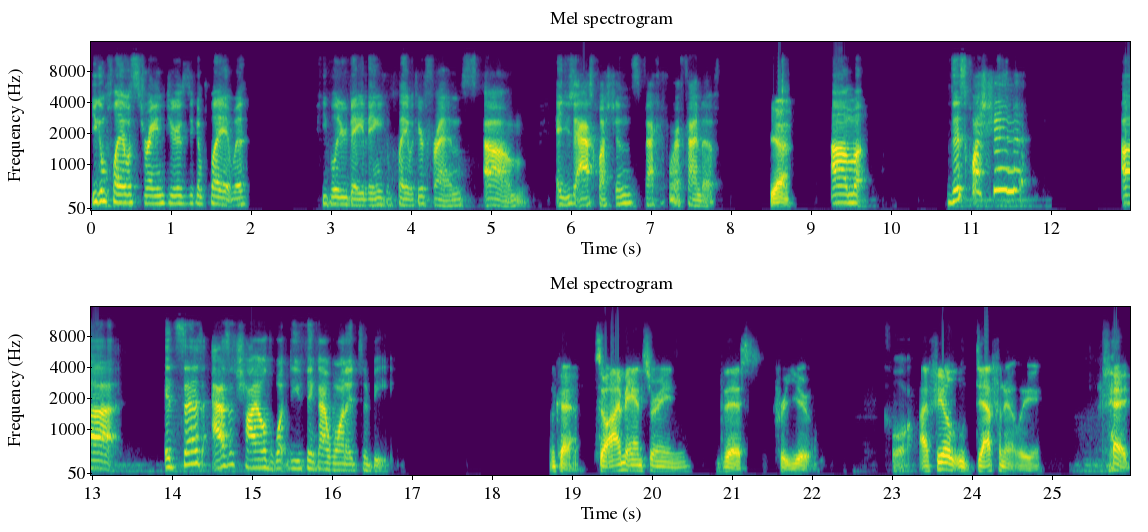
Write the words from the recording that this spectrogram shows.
You can play it with strangers. You can play it with people you're dating. You can play it with your friends. Um, and you just ask questions back and forth, kind of. Yeah. Um, this question, uh, it says, as a child, what do you think I wanted to be? Okay. So I'm answering this for you. Cool. I feel definitely that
